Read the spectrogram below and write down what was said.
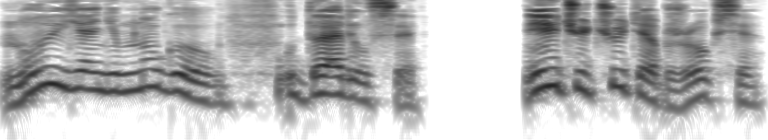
Ну и я немного ударился и чуть-чуть обжегся.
